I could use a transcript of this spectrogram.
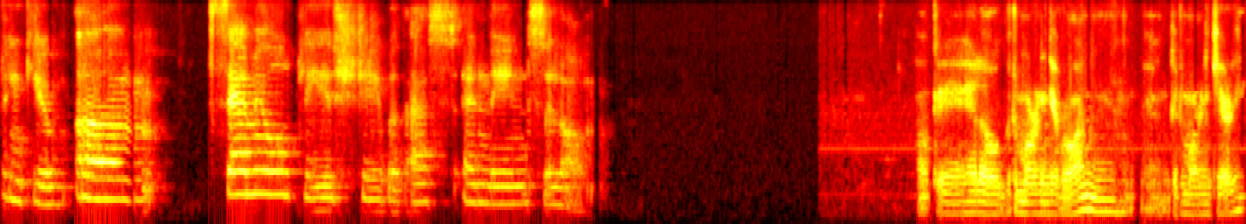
Thank you. Um, Samuel, please share with us and then Salam. Okay, hello, good morning everyone. Good morning, Kerry.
